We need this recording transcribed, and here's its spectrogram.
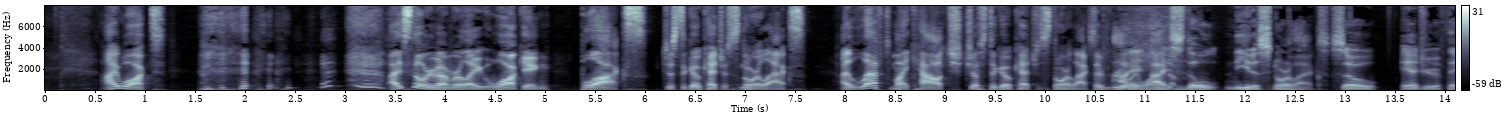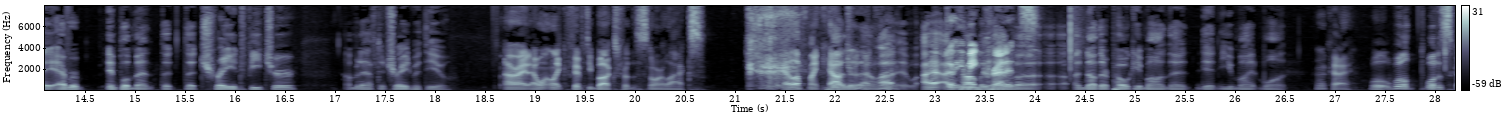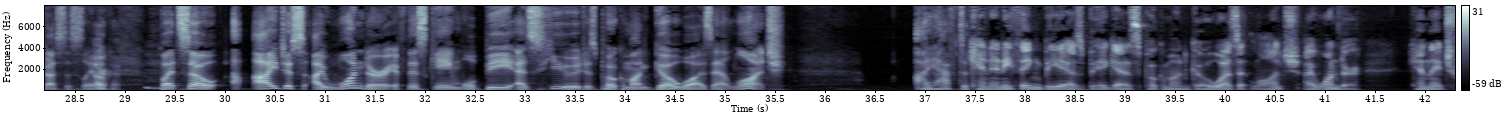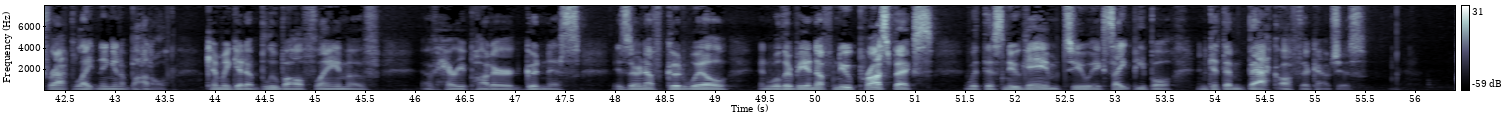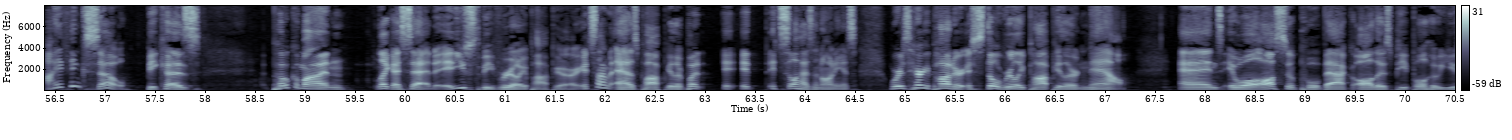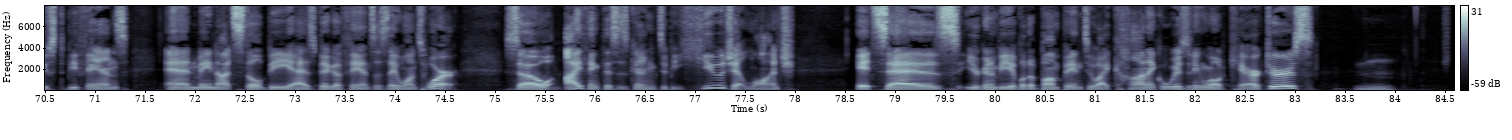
I walked. I still remember like walking blocks just to go catch a Snorlax. I left my couch just to go catch a Snorlax. I really I, wanted I them. still need a Snorlax. So, Andrew, if they ever implement the, the trade feature, I'm going to have to trade with you. All right, I want like fifty bucks for the Snorlax. I left my couch no, for no, that no. I, I, I Don't you mean probably credits? have a, another Pokemon that, that you might want. Okay, well, we'll we'll discuss this later. Okay. But so I- I just I wonder if this game will be as huge as Pokemon Go was at launch. I have to. Can anything be as big as Pokemon Go was at launch? I wonder. Can they trap lightning in a bottle? Can we get a blue ball flame of of Harry Potter goodness? Is there enough goodwill and will there be enough new prospects with this new game to excite people and get them back off their couches? I think so because Pokemon, like I said, it used to be really popular. It's not as popular, but it, it, it still has an audience. Whereas Harry Potter is still really popular now. And it will also pull back all those people who used to be fans and may not still be as big of fans as they once were. So I think this is going to be huge at launch. It says you're going to be able to bump into iconic Wizarding World characters mm.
